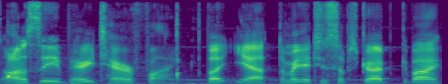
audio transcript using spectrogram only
Honestly, very terrifying. But yeah, don't forget to subscribe. Goodbye.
